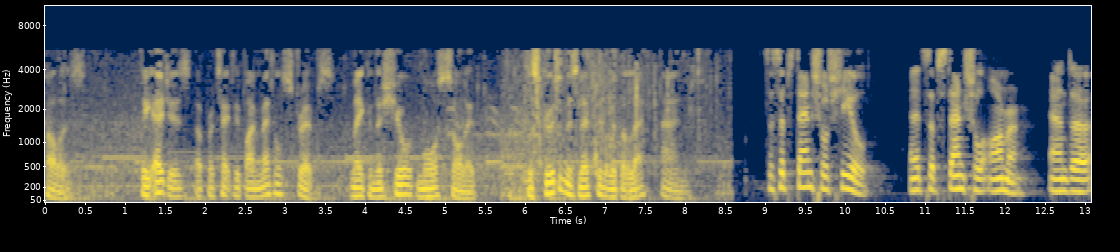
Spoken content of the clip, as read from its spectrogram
colors. The edges are protected by metal strips, making the shield more solid. The scutum is lifted with the left hand. It's a substantial shield and it's substantial armor. And uh,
